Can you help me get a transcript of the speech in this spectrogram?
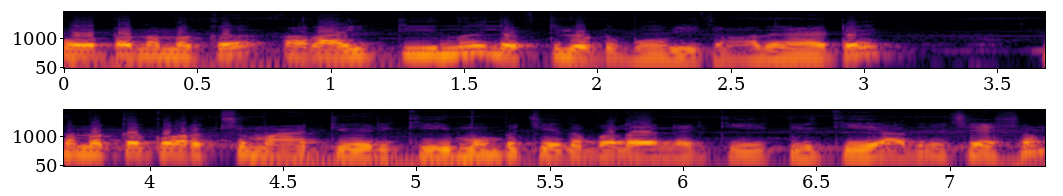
ഫോട്ടോ നമുക്ക് റൈറ്റിൽ നിന്ന് ലെഫ്റ്റിലോട്ട് മൂവ് ചെയ്യണം അതിനായിട്ട് നമുക്ക് കുറച്ച് മാറ്റി ഒരു കീ മുമ്പ് ചെയ്ത പോലെ തന്നെ ഒരു കീ ക്ലിക്ക് ചെയ്യുക. അതിനുശേഷം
